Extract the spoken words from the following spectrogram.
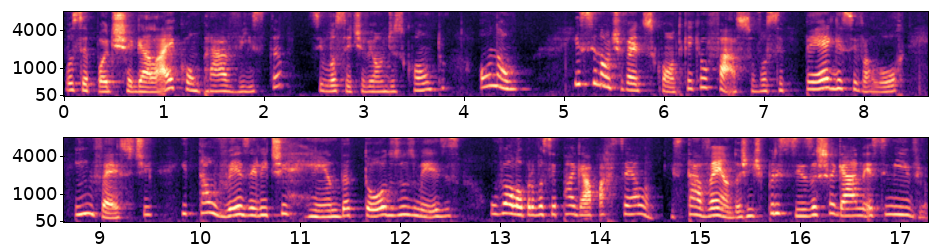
Você pode chegar lá e comprar à vista, se você tiver um desconto, ou não. E se não tiver desconto, o que, que eu faço? Você pega esse valor, investe e talvez ele te renda todos os meses o valor para você pagar a parcela. Está vendo? A gente precisa chegar nesse nível.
